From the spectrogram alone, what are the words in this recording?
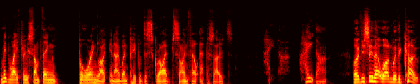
midway through something boring, like, you know, when people describe Seinfeld episodes. Hate that. Hate that. Oh, have you seen that one with the coat?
